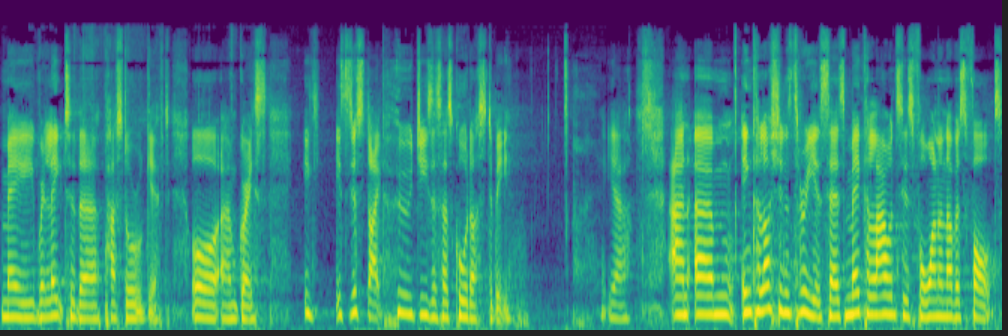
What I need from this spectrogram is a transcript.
may relate to the pastoral gift or um, grace, it, it's just like who Jesus has called us to be. Yeah. And um, in Colossians 3, it says, Make allowances for one another's faults.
